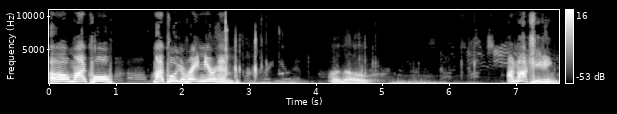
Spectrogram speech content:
Oh, Michael. Michael, you're right near him. I know. I'm not cheating.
